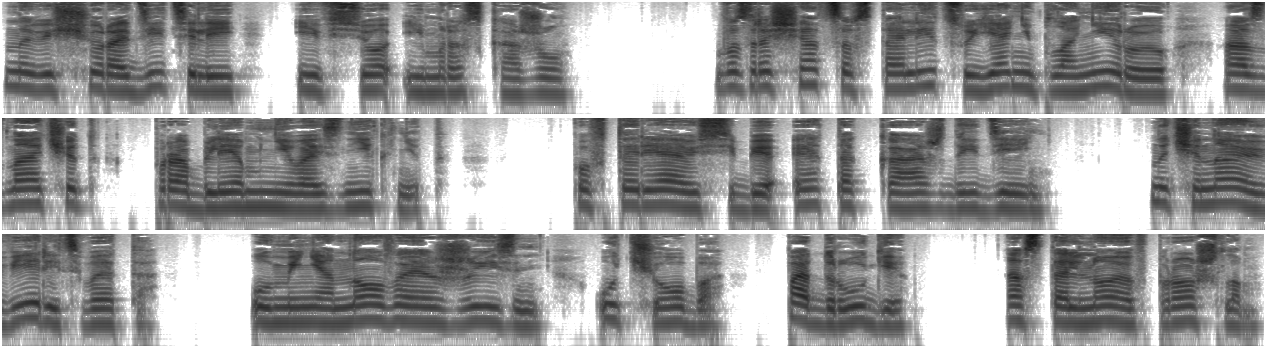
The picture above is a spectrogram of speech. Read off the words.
навещу родителей и все им расскажу. Возвращаться в столицу я не планирую, а значит, проблем не возникнет. Повторяю себе это каждый день. Начинаю верить в это. У меня новая жизнь, учеба, подруги. Остальное в прошлом.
